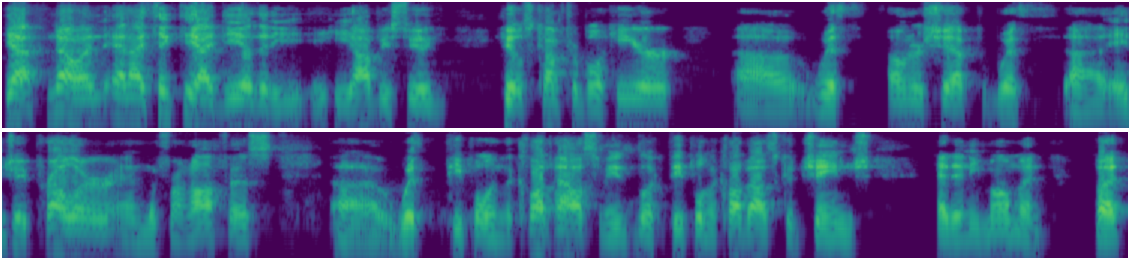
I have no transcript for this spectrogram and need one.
Yeah, no, and, and I think the idea that he, he obviously feels comfortable here uh, with ownership, with uh, AJ Preller and the front office, uh, with people in the clubhouse. I mean, look, people in the clubhouse could change at any moment, but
